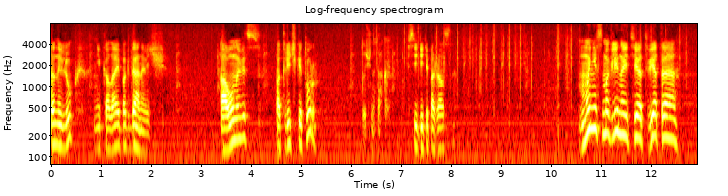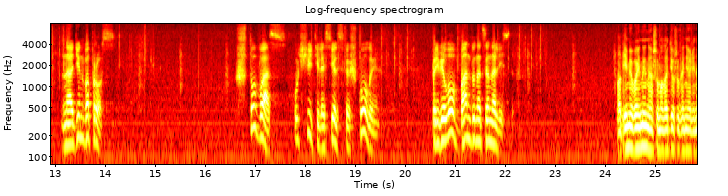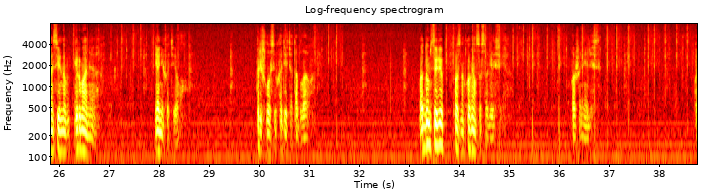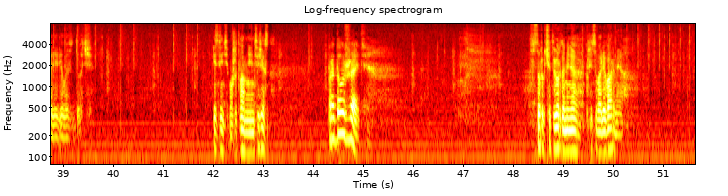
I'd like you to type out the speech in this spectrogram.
Танылюк Николай Богданович. Ауновец по кличке Тур. Точно так. Сидите, пожалуйста. Мы не смогли найти ответа на один вопрос. Что вас, учителя сельской школы, привело в банду националистов? Во время войны нашу молодежь угоняли насильно в Германию. Я не хотел. Пришлось уходить от облав. В одном селе познакомился с Олесей. Поженились. Появилась дочь. Извините, может, вам не интересно? Продолжайте. В 44-м меня призвали в армию.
